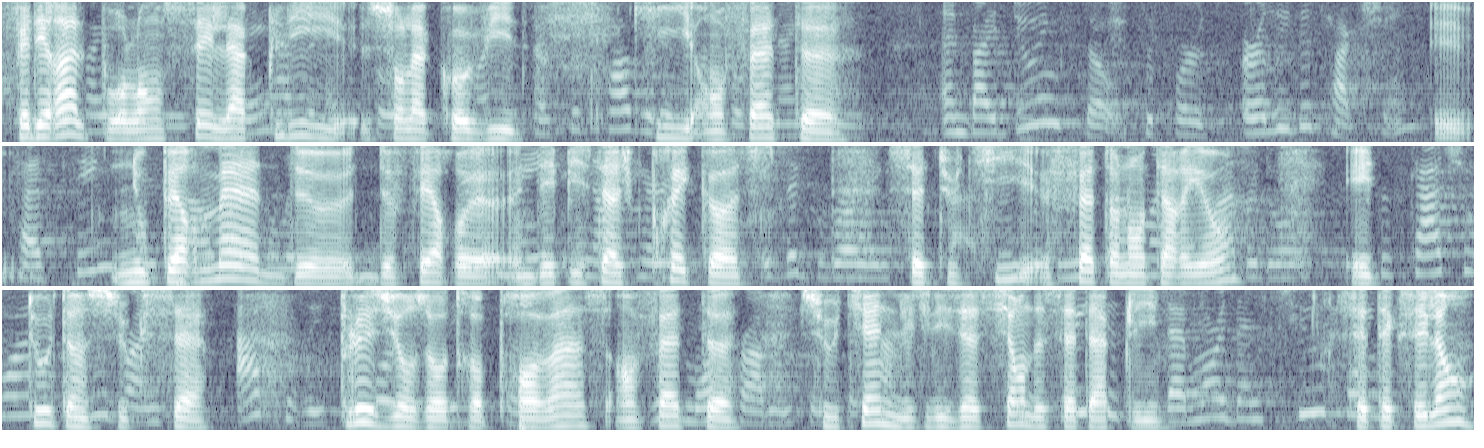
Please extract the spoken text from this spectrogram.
fédérale pour lancer l'appli sur la COVID qui, en fait, euh, nous permet de, de faire euh, un dépistage précoce. Cet outil fait en Ontario est tout un succès. Plusieurs autres provinces, en fait, soutiennent l'utilisation de cette appli. C'est excellent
